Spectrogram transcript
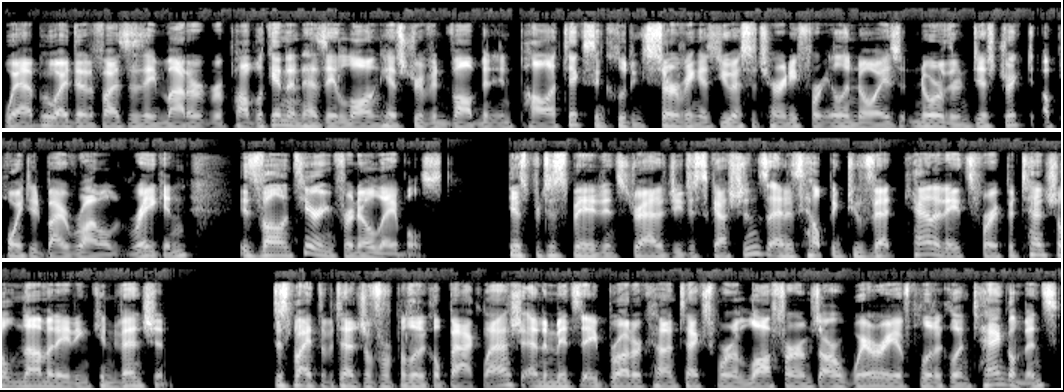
Webb, who identifies as a moderate Republican and has a long history of involvement in politics, including serving as U.S. Attorney for Illinois' Northern District, appointed by Ronald Reagan, is volunteering for No Labels. He has participated in strategy discussions and is helping to vet candidates for a potential nominating convention. Despite the potential for political backlash and amidst a broader context where law firms are wary of political entanglements,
